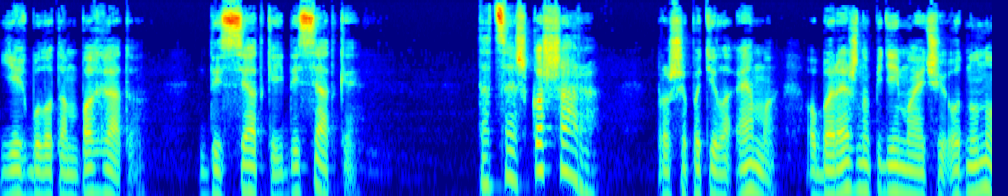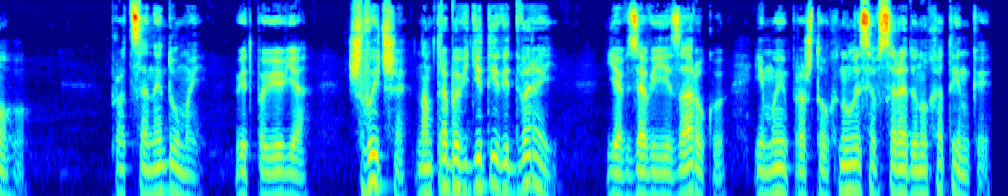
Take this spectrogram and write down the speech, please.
Їх було там багато, десятки й десятки. Та це ж кошара, прошепотіла Емма, обережно підіймаючи одну ногу. Про це не думай, відповів я. Швидше, нам треба відійти від дверей. Я взяв її за руку, і ми проштовхнулися всередину хатинки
